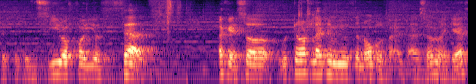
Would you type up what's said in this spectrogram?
taken to zero for yourself. Okay, so we cannot let him use the noble phantasm, I guess.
